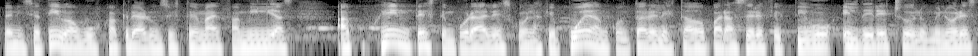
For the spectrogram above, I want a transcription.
La iniciativa busca crear un sistema de familias acogentes temporales con las que puedan contar el Estado para hacer efectivo el derecho de los menores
